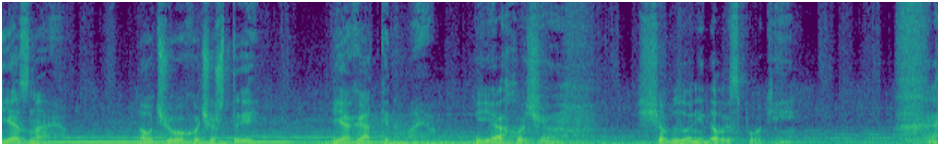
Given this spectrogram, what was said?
я знаю. А от чого хочеш ти, я гадки не маю. Я хочу, щоб зоні дали спокій. Ха.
